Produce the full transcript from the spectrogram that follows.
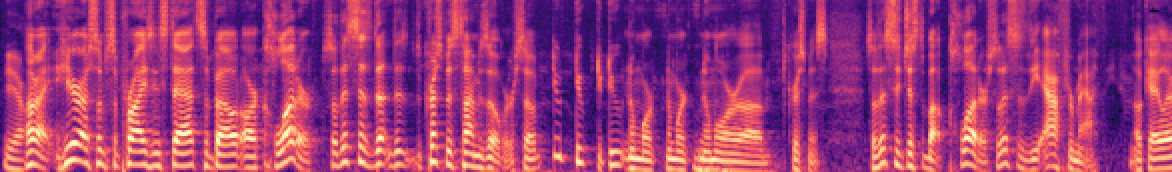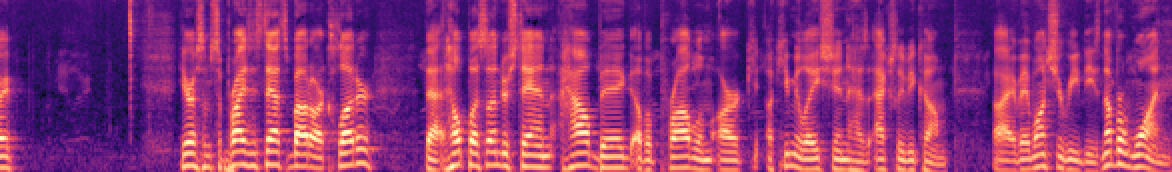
Yeah. All right, here are some surprising stats about our clutter. So this is the, the, the Christmas time is over. So do do do do no more no more no more uh, Christmas. So this is just about clutter. So this is the aftermath. Okay, Larry. Here are some surprising stats about our clutter that help us understand how big of a problem our ac- accumulation has actually become. All right, babe, why don't you read these? Number one.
